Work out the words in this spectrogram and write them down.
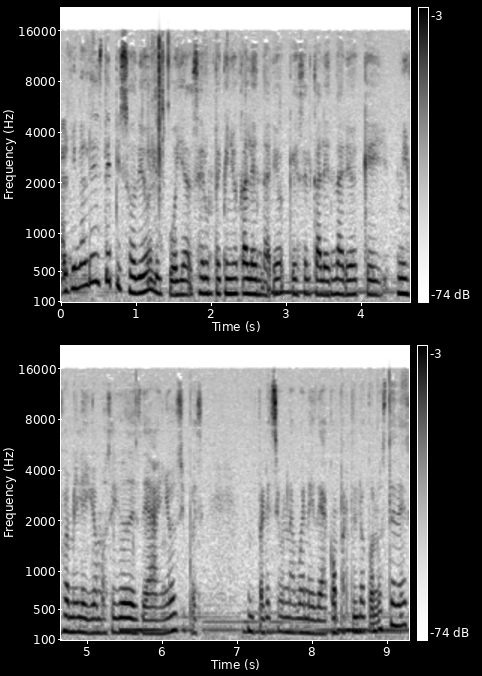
Al final de este episodio les voy a hacer un pequeño calendario, que es el calendario que mi familia y yo hemos seguido desde años y pues me parece una buena idea compartirlo con ustedes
